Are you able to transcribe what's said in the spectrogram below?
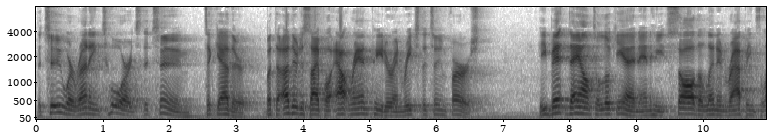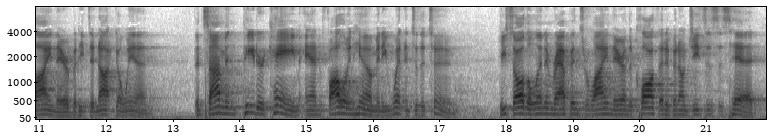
The two were running towards the tomb together, but the other disciple outran Peter and reached the tomb first. He bent down to look in, and he saw the linen wrappings lying there, but he did not go in. Then Simon Peter came, and following him, and he went into the tomb. He saw the linen wrappings lying there, and the cloth that had been on Jesus' head,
